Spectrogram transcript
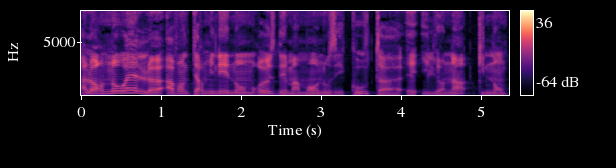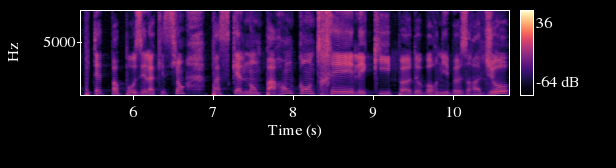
Alors Noël, euh, avant de terminer, nombreuses des mamans nous écoutent euh, et il y en a qui n'ont peut-être pas posé la question parce qu'elles n'ont pas rencontré l'équipe de Borny Buzz Radio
